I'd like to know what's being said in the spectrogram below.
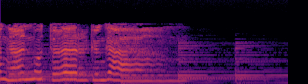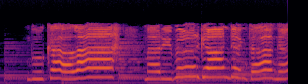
hatimu tergenggam. Bukalah, mari bergandeng tangan.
